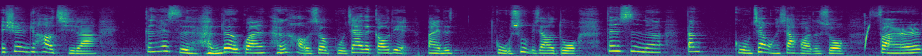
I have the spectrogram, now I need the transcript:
哎，轩辕就好奇啦，刚开始很乐观很好的时候，股价在高点买的股数比较多，但是呢，当股价往下滑的时候，反而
